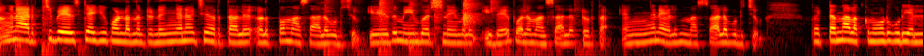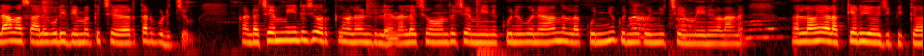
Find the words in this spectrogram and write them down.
അങ്ങനെ അരച്ച് പേസ്റ്റാക്കി കൊണ്ടുവന്നിട്ടുണ്ട്. ഇങ്ങനെ ചേർത്താൽ എളുപ്പം മസാല പിടിച്ചും. ഏത് മീൻ പൊരിച്ച ടൈമിലും ഇതേപോലെ മസാല ഇട്ട് കൊടുത്താൽ എങ്ങനെയായാലും മസാല പിടിച്ചും. പെട്ടെന്ന് ഇളക്കണോട് കൂടി എല്ലാ മസാലയും കൂടി ഇതിമക്ക് ചേർത്താൽ പിടിച്ചും. കണ്ട? ചെമ്മീന്റെ ചൊറുക്കുകൾ കണ്ടില്ലേ? നല്ല ചോന്ത ചെമ്മീൻ കുനുകുനാന്നുള്ള കുഞ്ഞു കുഞ്ഞു കുഞ്ഞു ചെമ്മീനുകളാണ്. നല്ല ഇളക്കിയത് യോജിപ്പിക്കുക.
